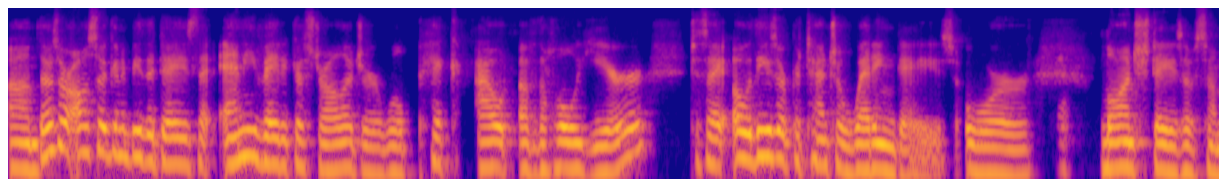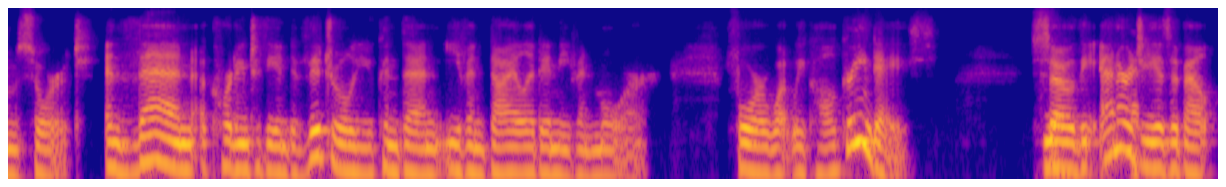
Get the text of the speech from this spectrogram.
Um, those are also going to be the days that any Vedic astrologer will pick out of the whole year to say, oh, these are potential wedding days or yeah. launch days of some sort. And then, according to the individual, you can then even dial it in even more for what we call green days. So yeah. the energy is about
